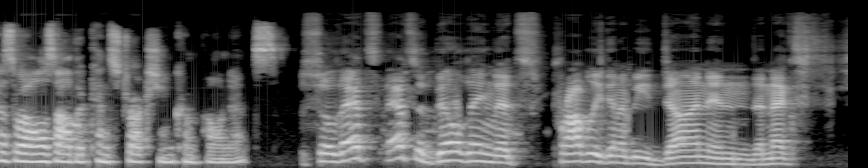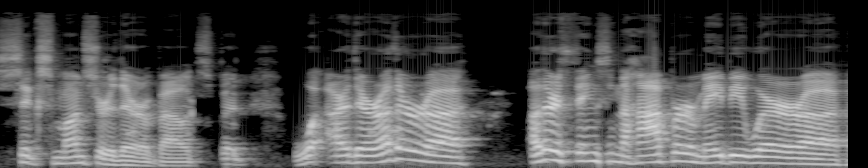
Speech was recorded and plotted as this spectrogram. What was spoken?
as well as all the construction components. So that's that's a building that's probably going to be done in the next six months or thereabouts. But what are there other uh, other things in the hopper? Maybe where uh,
